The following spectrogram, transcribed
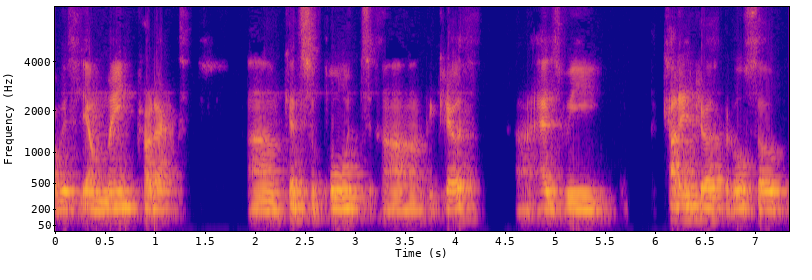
obviously our main product um, can support uh, the growth uh, as we current growth, but also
